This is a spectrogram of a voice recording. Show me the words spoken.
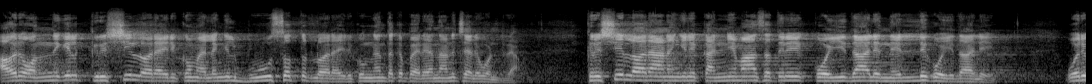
അവർ ഒന്നുകിൽ കൃഷിയുള്ളവരായിരിക്കും അല്ലെങ്കിൽ ഭൂസ്വത്തുള്ളവരായിരിക്കും ഇങ്ങനത്തെ പേരെന്നാണ് ചെലവ് കൊണ്ടുവരിക. കൃഷിയുള്ളവരാണെങ്കിൽ കന്യമാസത്തിൽ കൊയ്താൽ നെല്ല് കൊയ്താൽ ഒരു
